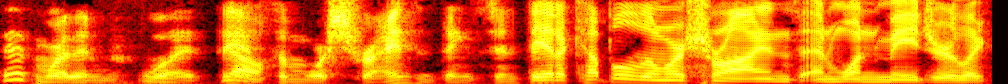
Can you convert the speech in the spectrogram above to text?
they had more than what? They No. had some more shrines and things, didn't They they? had a couple of them were shrines and one major like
